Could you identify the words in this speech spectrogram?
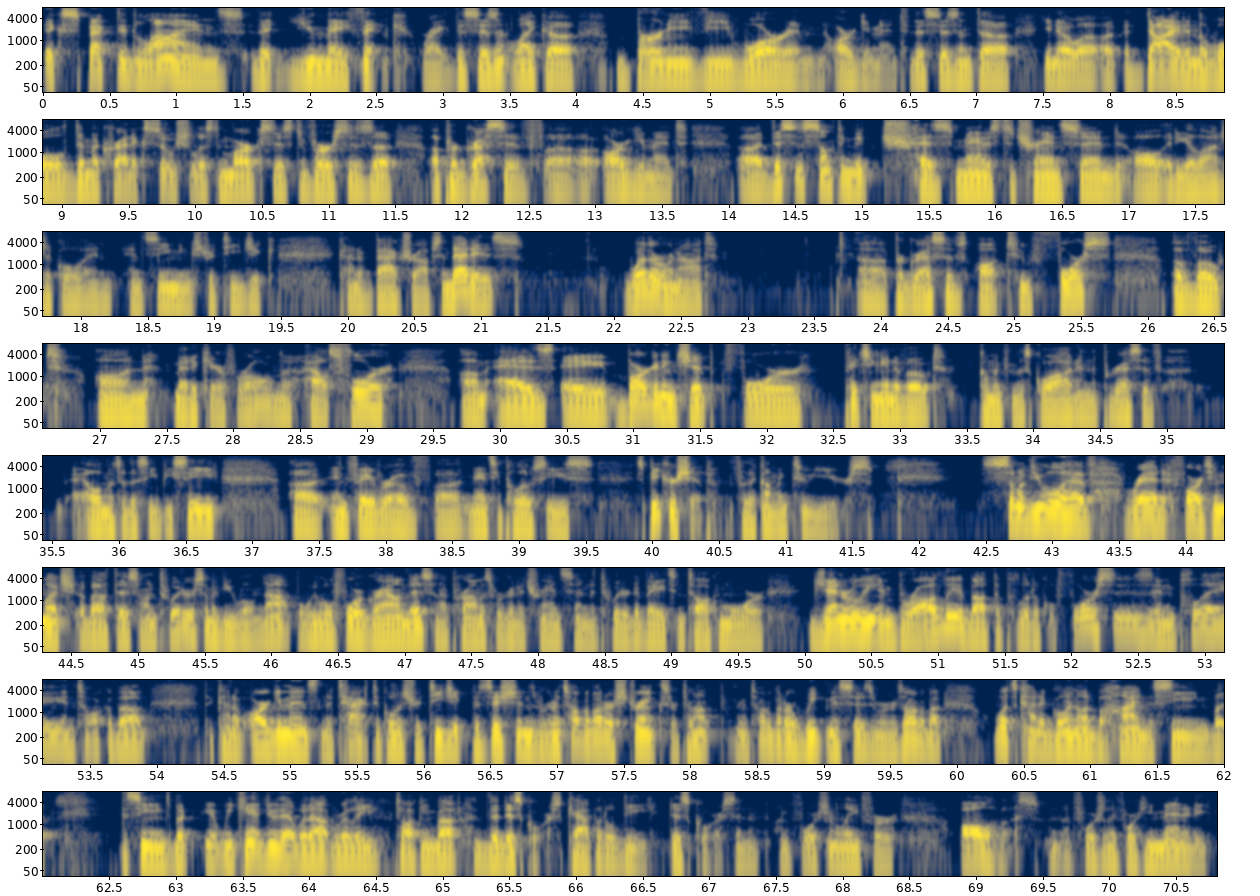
expected lines that you may think, right? This isn't like a Bernie v. Warren argument. This isn't a, you know, a, a dyed in the wool democratic socialist Marxist versus a, a progressive uh, argument. Uh, this is something that tr- has managed to transcend all ideological and, and seeming strategic kind of backdrops. And that is whether or not uh, progressives ought to force a vote on Medicare for all on the House floor um, as a bargaining chip for pitching in a vote coming from the squad and the progressive uh, elements of the CPC uh, in favor of uh, Nancy Pelosi's speakership for the coming two years. Some of you will have read far too much about this on Twitter. Some of you will not, but we will foreground this. And I promise we're going to transcend the Twitter debates and talk more generally and broadly about the political forces in play and talk about the kind of arguments and the tactical and strategic positions. We're going to talk about our strengths. We're, going to talk about our weaknesses. And we're going to talk about what's kind of going on behind the scene. But the scenes, but you know, we can't do that without really talking about the discourse, capital D discourse. And unfortunately for all of us, and unfortunately for humanity,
